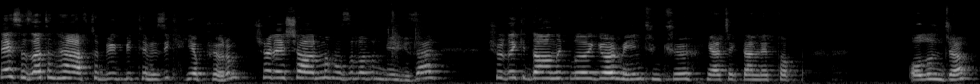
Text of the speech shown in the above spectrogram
Neyse zaten her hafta büyük bir temizlik yapıyorum. Şöyle eşyalarımı hazırladım bir güzel. Şuradaki dağınıklığı görmeyin çünkü gerçekten laptop olunca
